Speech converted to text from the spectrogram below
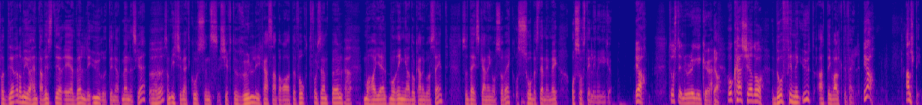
for der er det mye å hente. Hvis der er et veldig urutinert menneske Mhm. som ikke vet hvordan skifte rull i kasseapparatet fort, f.eks., Ja. må ha hjelp, må ringe, da kan det gå seint. Så de skanner jeg også vekk. Og så bestemmer jeg meg, og så stiller jeg meg i kø. Ja, da stiller du deg i kø. Ja. Og hva skjer da? Da finner jeg ut at jeg valgte feil. Ja. Alltid.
